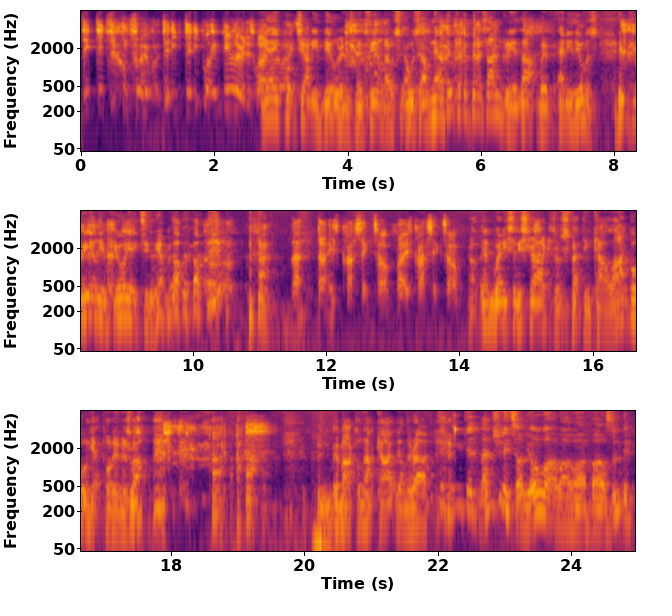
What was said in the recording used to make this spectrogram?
Did, did, did he did he put in Bueller in his way? Yeah, he put Johnny and Bewley in his midfield. I was I was I've I don't think I've been as angry at that with any of the others. It really infuriated me. oh, that that is classic Tom. That is classic Tom. Uh, and when he said he's strikers, I was expecting Kyle Lightbourne get put in as well. and Michael Nat Kitely on the right. You did mention it on your YYY files, didn't you?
